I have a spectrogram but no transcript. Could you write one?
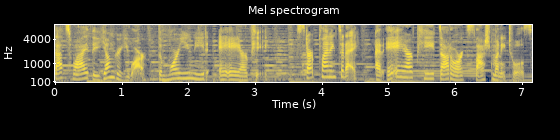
That's why the younger you are, the more you need AARP. Start planning today at aarp.org/money tools.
